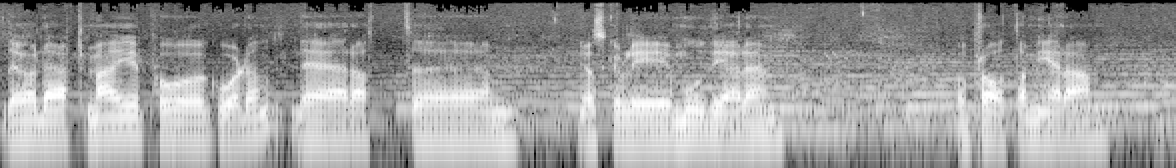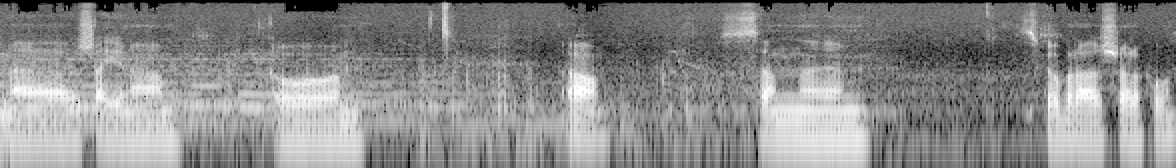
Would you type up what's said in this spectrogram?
Det jag har lärt mig på gården det är att eh, jag ska bli modigare och prata mera med tjejerna. Och ja, sen eh, ska jag bara köra på.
